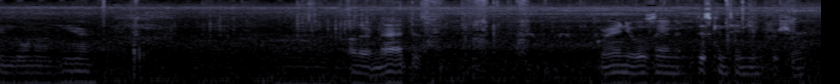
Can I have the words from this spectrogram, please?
Going on here. Um, other than that, just granules in and discontinued for sure.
